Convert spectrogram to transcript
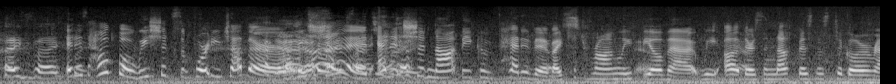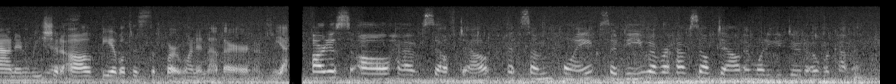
exactly. It is helpful. We should support each other. Yeah, we should, and it should not be competitive. I strongly yeah. feel that we uh, yeah. there's enough business to go around, and we should all be able to support one another. Yeah. Artists all have self doubt at some point. So, do you ever have self doubt, and what do you do to overcome it?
